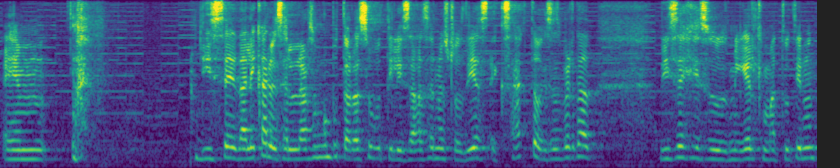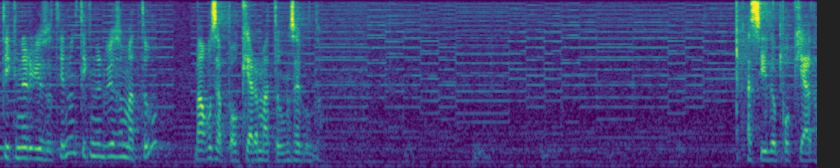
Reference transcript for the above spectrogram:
Em, Dice, dale caro, el celular son computadoras subutilizadas en nuestros días. Exacto, eso es verdad. Dice Jesús Miguel que Matú tiene un tic nervioso. ¿Tiene un tic nervioso Matú? Vamos a pokear Matú un segundo. Ha sido pokeado.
